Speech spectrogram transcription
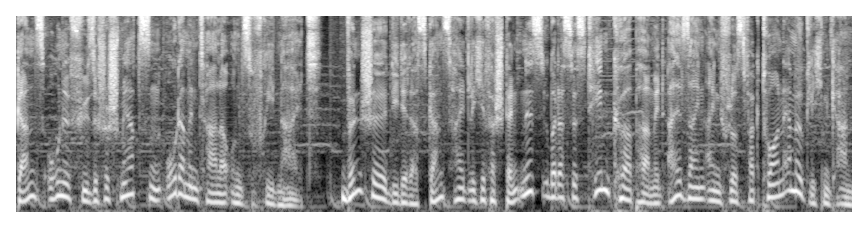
ganz ohne physische Schmerzen oder mentaler Unzufriedenheit. Wünsche, die dir das ganzheitliche Verständnis über das System Körper mit all seinen Einflussfaktoren ermöglichen kann.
